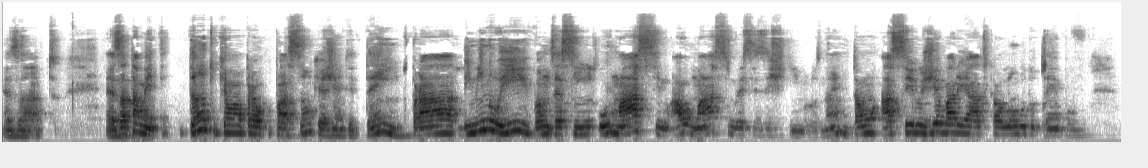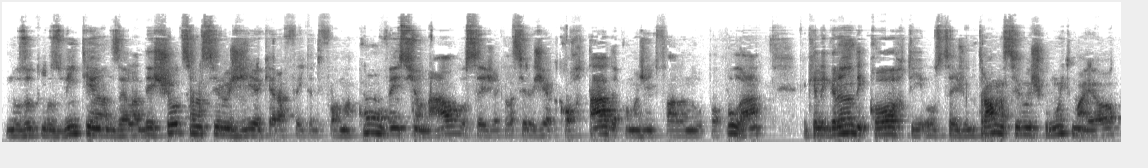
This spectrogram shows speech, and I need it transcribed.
Exato. Exatamente. Tanto que é uma preocupação que a gente tem para diminuir, vamos dizer assim, o máximo, ao máximo esses estímulos, né? Então, a cirurgia bariátrica ao longo do tempo nos últimos 20 anos, ela deixou de ser uma cirurgia que era feita de forma convencional, ou seja, aquela cirurgia cortada, como a gente fala no popular, aquele grande corte, ou seja, um trauma cirúrgico muito maior.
